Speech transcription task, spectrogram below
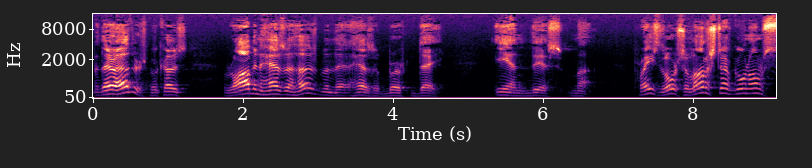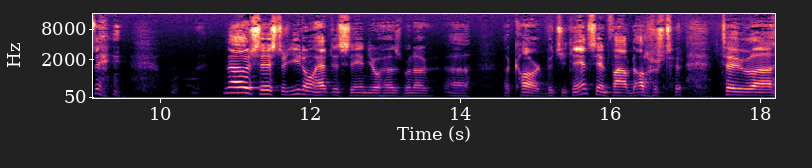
But there are others because Robin has a husband that has a birthday in this month. Praise the Lord. There's a lot of stuff going on. no, sister, you don't have to send your husband a, a card, but you can send five dollars to to uh,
